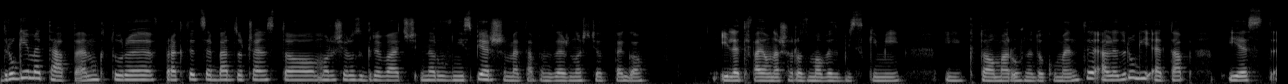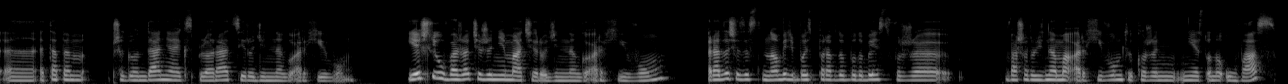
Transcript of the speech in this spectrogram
Drugim etapem, który w praktyce bardzo często może się rozgrywać na równi z pierwszym etapem, w zależności od tego, ile trwają nasze rozmowy z bliskimi i kto ma różne dokumenty, ale drugi etap jest e, etapem przeglądania eksploracji rodzinnego archiwum. Jeśli uważacie, że nie macie rodzinnego archiwum, radzę się zastanowić, bo jest prawdopodobieństwo, że Wasza rodzina ma archiwum, tylko że nie jest ono u Was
